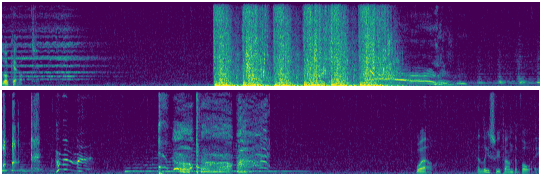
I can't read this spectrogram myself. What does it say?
Look out. Well, at least we found the boy.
